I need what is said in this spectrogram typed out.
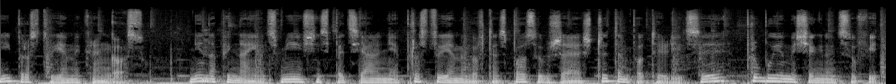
i prostujemy kręgosłup. Nie napinając mięśni specjalnie, prostujemy go w ten sposób, że szczytem potylicy próbujemy sięgnąć sufitu.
